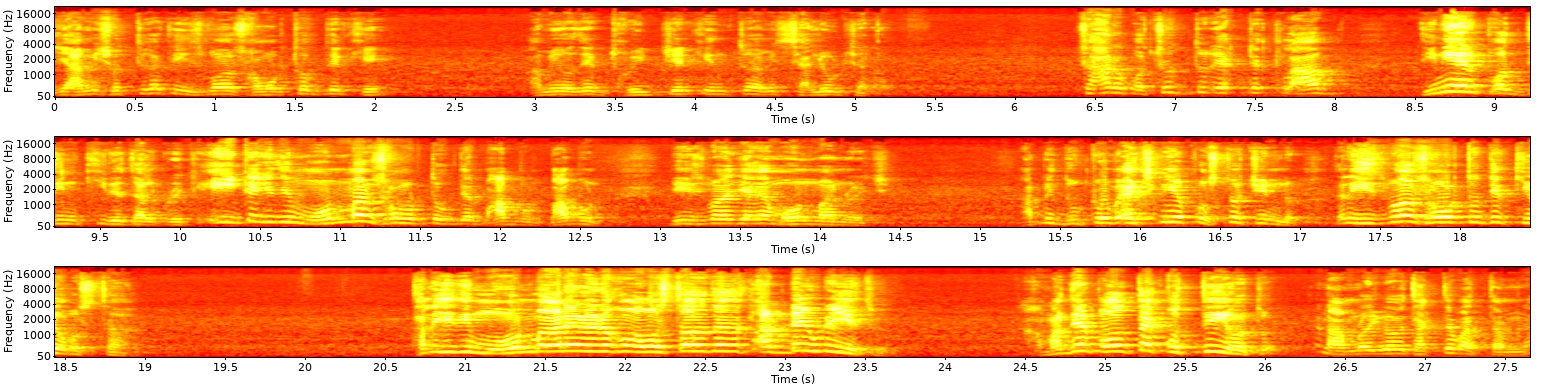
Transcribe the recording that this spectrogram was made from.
যে আমি সত্যি কথা ইসমা সমর্থকদেরকে, আমি ওদের ধৈর্যের কিন্তু আমি স্যালিউট জানাব। চার বছর ধরে একটা ক্লাব দিনের পর দিন কী রেজাল্ট করেছে? এইটা যদি মোহনমান সমর্থকদের ভাবুন ভাবুন যে ইসমানের জায়গায় মোহনমান রয়েছে। আপনি দুটো ম্যাচ নিয়ে প্রশ্ন চিহ্ন, তাহলে ইসমাল সমর্থকদের কী অবস্থা? তাহলে যদি মোহনবাগানের এরকম অবস্থা হতো, তাহলে ক্লাবটাই উঠে যেত। আমাদের পদত্যাগ করতেই হতো। আমরা ওইভাবে থাকতে পারতাম না।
